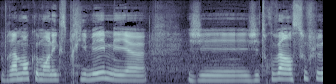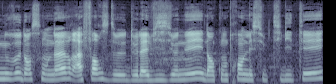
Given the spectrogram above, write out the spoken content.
vraiment comment l'exprimer, mais j'ai trouvé un souffle nouveau dans son œuvre à force de, de la visionner d'en comprendre les subtilités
